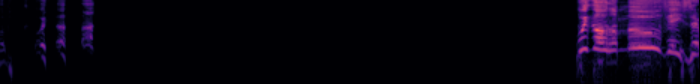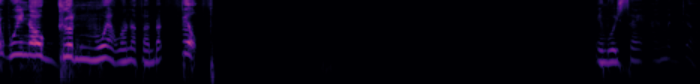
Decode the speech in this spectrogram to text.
we go to movies that we know good and well are nothing but filth. And we say, I'm adult.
